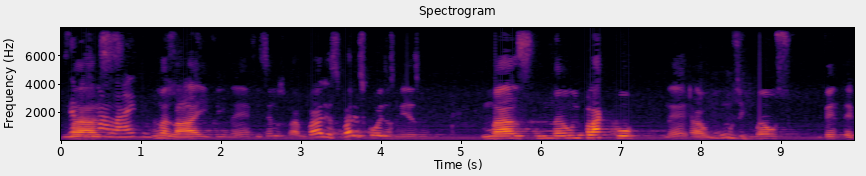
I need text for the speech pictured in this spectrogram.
Fizemos mas, uma live. Uma live, né? Fizemos várias, várias coisas mesmo, mas não emplacou, né? Alguns irmãos eh,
